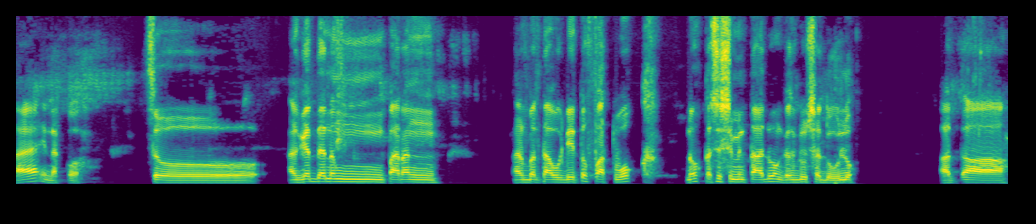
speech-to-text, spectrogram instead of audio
Ay, nako. So, ang ganda ng parang, ano ba tawag dito? Fat walk. No? Kasi simentado hanggang doon sa dulo. At, ah,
